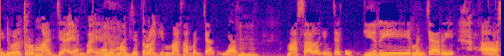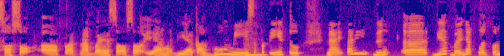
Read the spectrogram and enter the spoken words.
idola itu remaja ya Mbak ya. ya. Remaja itu lagi masa pencarian. Mm -hmm masa lagi mencari diri, mencari uh, sosok uh, apa namanya sosok yang dia kagumi hmm. seperti itu. Nah tadi uh, dia banyak lakukan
